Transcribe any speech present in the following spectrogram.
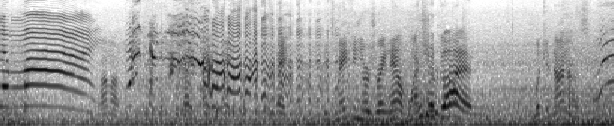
mine. Mama. This is mine. Hey, he's making yours right now. Watch Oh yours. my god. Look at Nana's.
